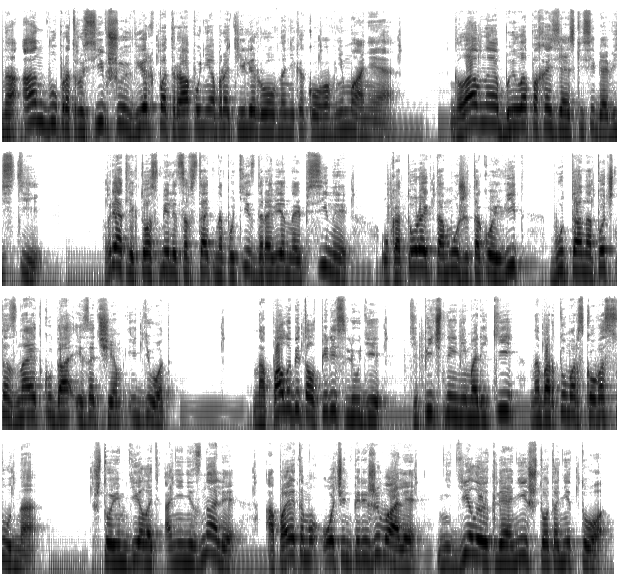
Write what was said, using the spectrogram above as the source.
На Ангву, протрусившую вверх по трапу, не обратили ровно никакого внимания. Главное было по-хозяйски себя вести. Вряд ли кто осмелится встать на пути здоровенной псины, у которой к тому же такой вид, будто она точно знает куда и зачем идет. На палубе толпились люди, типичные не моряки на борту морского судна. Что им делать они не знали, а поэтому очень переживали, не делают ли они что-то не то.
